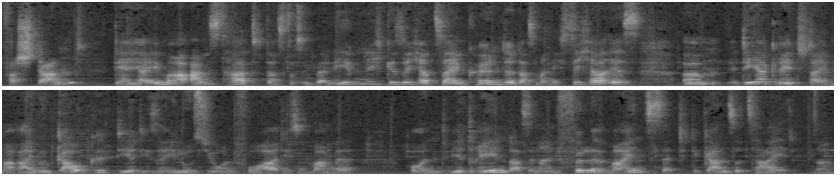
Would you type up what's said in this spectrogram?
Verstand, der ja immer Angst hat, dass das Überleben nicht gesichert sein könnte, dass man nicht sicher ist, ähm, der grätscht da immer rein und gaukelt dir diese Illusion vor, diesen Mangel. Und wir drehen das in ein Fülle-Mindset die ganze Zeit. Ne?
